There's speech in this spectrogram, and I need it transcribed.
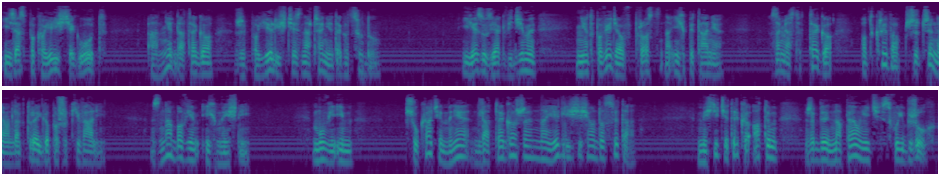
i zaspokoiliście głód, a nie dlatego, że pojęliście znaczenie tego cudu. Jezus, jak widzimy, nie odpowiedział wprost na ich pytanie. Zamiast tego odkrywa przyczynę, dla której go poszukiwali. Zna bowiem ich myśli. Mówi im, szukacie mnie dlatego, że najedliście się dosyta. Myślicie tylko o tym, żeby napełnić swój brzuch.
